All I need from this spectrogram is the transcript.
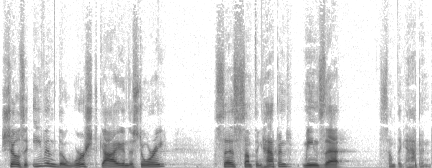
shows that even the worst guy in the story says something happened, means that something happened.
